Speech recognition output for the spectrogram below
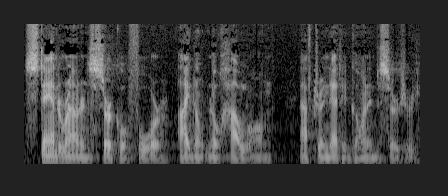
stand around in a circle for I don't know how long after Annette had gone into surgery,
